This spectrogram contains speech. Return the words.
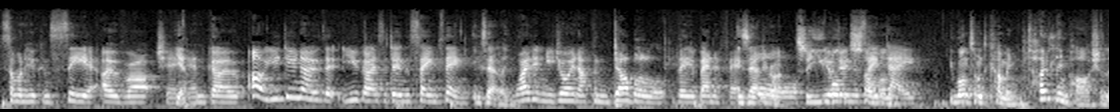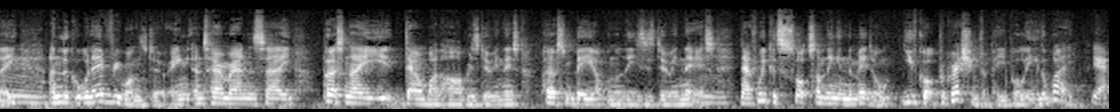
Someone who can see it overarching Yeah. and go, "Oh, you do know that you guys are doing the same thing. Exactly. Why didn't you join up and double the benefit? Exactly right. So you you're want doing the someone, same day. You want someone to come in totally impartially Hmm. and look at what everyone's doing and turn around and say, person A down by the harbour is doing this, person B up on the Leas is doing this. Hmm. Now, if we could slot something in the middle, you've got progression for people either way. Yeah.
